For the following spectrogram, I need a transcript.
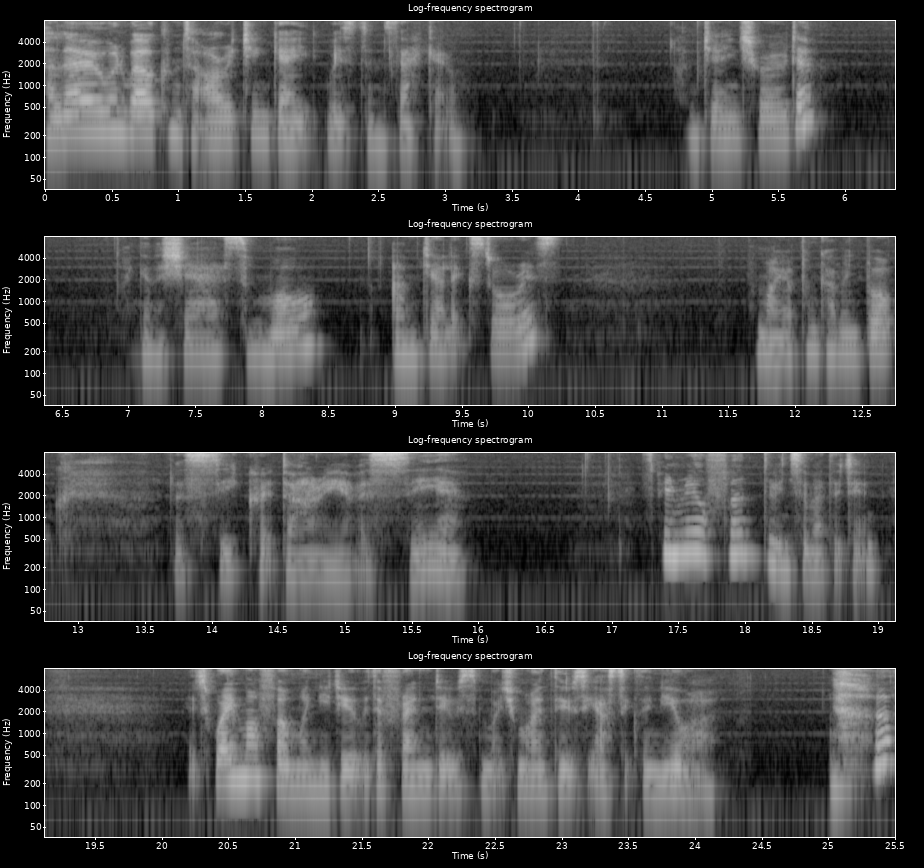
Hello and welcome to Origin Gate Wisdom's Echo. I'm Jane Schroeder. I'm going to share some more angelic stories from my up and coming book, The Secret Diary of a Seer. It's been real fun doing some editing. It's way more fun when you do it with a friend who's much more enthusiastic than you are.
